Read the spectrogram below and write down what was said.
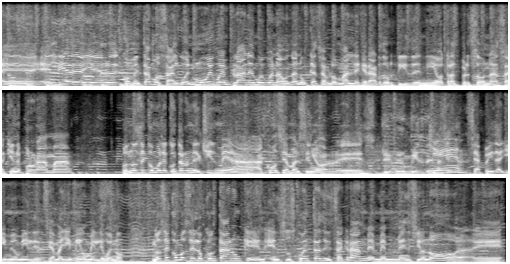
Eh, el día de ayer comentamos algo en muy buen plan, en muy buena onda. Nunca se habló mal de Gerardo Ortiz de ni otras personas aquí en el programa. Pues no sé cómo le contaron el chisme a, a- ¿cómo se llama el señor? Es- Jimmy Humilde. ¿Quién? se apellida Jimmy Humilde, se llama Jimmy Humilde. Bueno, no sé cómo se lo contaron que en, en sus cuentas de Instagram me, me mencionó eh,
